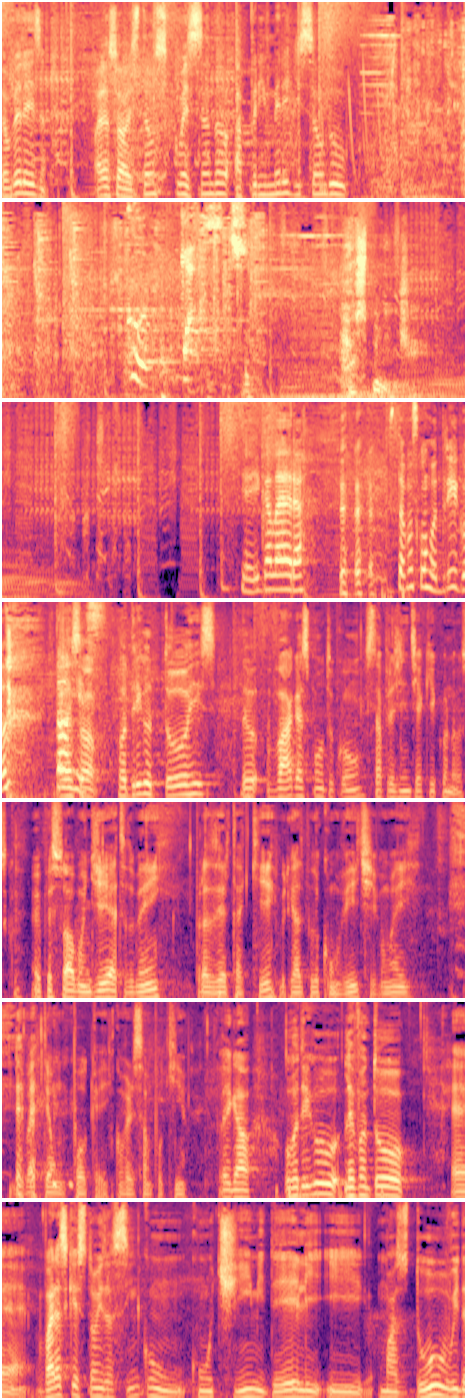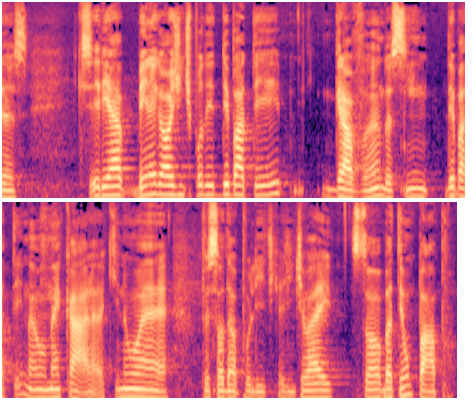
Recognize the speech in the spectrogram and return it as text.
Então, beleza. Olha só, estamos começando a primeira edição do. E aí, galera? Estamos com o Rodrigo Olha Torres. só, Rodrigo Torres, do vagas.com, está presente aqui conosco. Oi, pessoal, bom dia, tudo bem? Prazer estar aqui, obrigado pelo convite. Vamos aí debater um pouco aí, conversar um pouquinho. Legal. O Rodrigo levantou é, várias questões assim com, com o time dele e umas dúvidas que seria bem legal a gente poder debater gravando assim. Debater não, né, cara? Aqui não é o pessoal da política, a gente vai só bater um papo.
